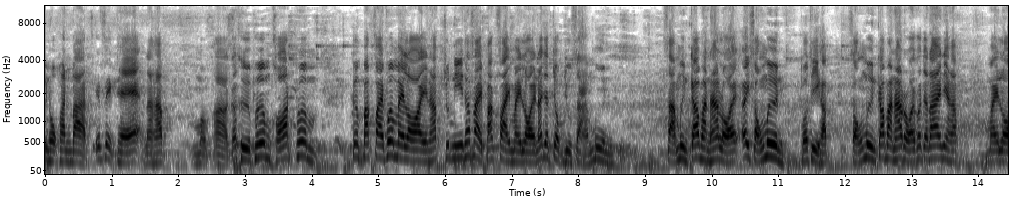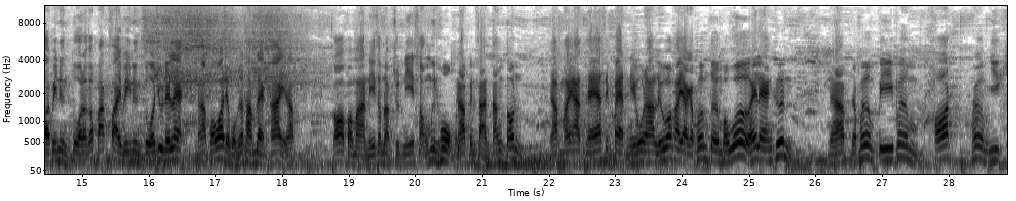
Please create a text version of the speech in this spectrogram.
26,000 บาทเอฟเฟกต์แท้นะครับอ่าก็คือเพิ่มคอสเพิ่มเพิ่มปลั๊กไฟเพิ่มไมลอยนะครับ ชุดนี้ถ้าใส่ปลั๊กไฟไมลอยน่าจะจบอยู่ 30,000 39,500 เอ้ย 20,000โทษทีครับ 29,500 ก็จะได้เนี่ยครับไมลอยไป 1 ตัวแล้วก็ปลั๊กไฟไปอีก1ตัวอยู่ในแหลกนะครับ เพราะว่าเดี๋ยวผมจะทำแหลกให้นะครับ ก็ประมาณนี้สำหรับชุดนี้ 26,000นะครับเป็นสารตั้งต้นนะครับไม้อัดแท้ 18 นิ้วนะ หรือว่าใครอยากจะเพิ่มเติม power ให้แรงขึ้น นะครับ จะเพิ่มปีเพิ่มคอสเพิ่ม EQ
